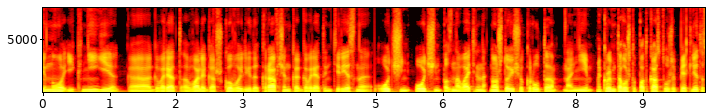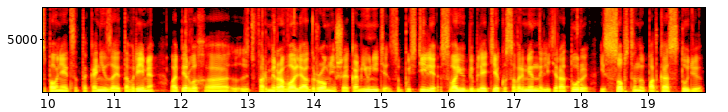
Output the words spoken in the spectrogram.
кино и книги. Э, говорят Валя Горшкова и Лида Кравченко. Говорят интересно, очень-очень познавательно. Но что еще круто, они, кроме того, что подкасту уже 5 лет исполняется, так они за это время, во-первых, э, формировали огромнейшее комьюнити, запустили свою библиотеку современной литературы и собственную подкаст-студию.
